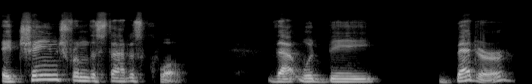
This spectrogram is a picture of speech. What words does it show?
a change from the status quo that would be better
